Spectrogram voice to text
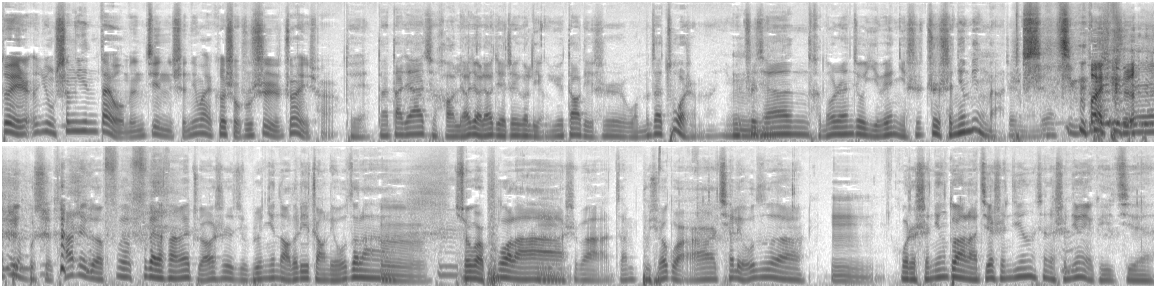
对，用声音带我们进神经外科手术室转一圈。对，但大家就好了解了解这个领域到底是我们在做什么，因为之前很多人就以为你是治神经病的这种，就经外其实并不是，它这个覆覆盖的范围主要是就比如你脑子里长瘤子啦，嗯嗯，血管破啦，嗯是吧？咱们补血管儿、切瘤子啊，嗯，或者神经断了接神经，现在神经也可以接，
